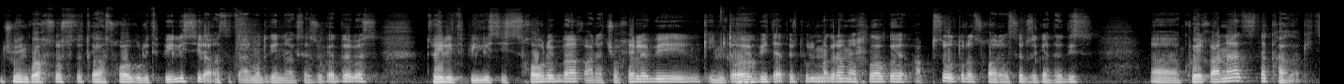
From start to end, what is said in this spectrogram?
ჩვენ გვახსოვს ეს განსხვავებული თბილისი, რაღაცა წარმოქმნა აქვს საზოგადოებას, ძველი თბილისის ცხოვრება, ყარაჩოხელები, კინტოები და თურთული, მაგრამ ახლა უკვე აბსოლუტურად სხვა რელსებზე გადადის ქვეყანაც და ქალაქიც.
